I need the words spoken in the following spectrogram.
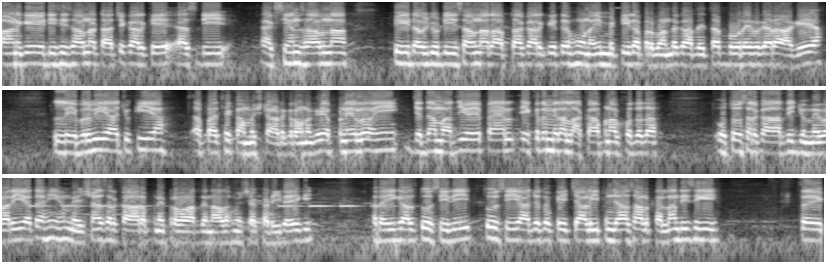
ਆਣ ਕੇ ਡੀਸੀ ਸਾਹਿਬ ਨਾਲ ਟੱਚ ਕਰਕੇ ਐਸਡੀ ਐਕਸੀਅਨ ਸਾਹਿਬ ਨਾਲ ਪੀਡਬਲਯੂਡੀ ਸਾਹਿਬ ਨਾਲ ਰਾਬਤਾ ਕਰਕੇ ਤੇ ਹੁਣ ਅਸੀਂ ਮਿੱਟੀ ਦਾ ਪ੍ਰਬੰਧ ਕਰ ਦਿੱਤਾ, ਬੋਰੇ ਵਗੈਰਾ ਆ ਗਏ ਆ ਲੇਬਰ ਵੀ ਆ ਚੁੱਕੀ ਆ, ਆਪਾਂ ਇੱਥੇ ਕੰਮ ਸਟਾਰਟ ਕਰਾਉਣਗੇ। ਆਪਣੇ ਵੱਲੋਂ ਅਸੀਂ ਜਿੱਦਾਂ ਮਰਜ਼ੀ ਹੋਏ, ਪਹਿਲ ਇੱਕ ਤਾਂ ਮੇਰਾ ਇਲਾਕਾ ਆਪਣਾ ਖੁਦ ਦਾ, ਉਤੋਂ ਸਰਕਾਰ ਦੀ ਜ਼ਿੰਮੇਵਾਰੀ ਆ ਤਾਂ ਅਸੀਂ ਹਮੇਸ਼ਾ ਸਰਕਾਰ ਆਪਣੇ ਪਰਿਵਾਰ ਦੇ ਨਾਲ ਹਮੇਸ਼ਾ ਖੜੀ ਰਹੇਗੀ। ਰਹੀ ਗੱਲ ਤੁਸੀਂ ਦੀ, ਤੁਸੀਂ ਅੱਜ ਤੋਂ ਕਈ 40 50 ਸਾਲ ਪਹਿਲਾਂ ਦੀ ਸੀਗੀ, ਤੇ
